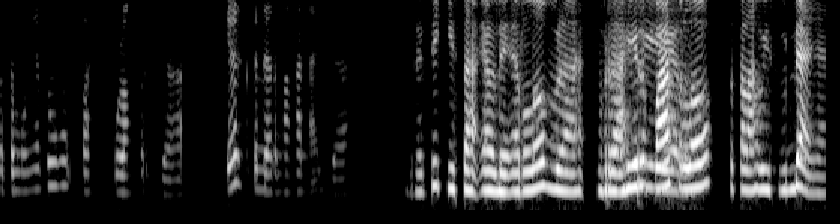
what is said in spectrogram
ketemunya tuh pas pulang kerja, ya sekedar makan aja. Berarti kisah LDR lo bera berakhir pas Berakhir. lo setelah wisuda ya?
